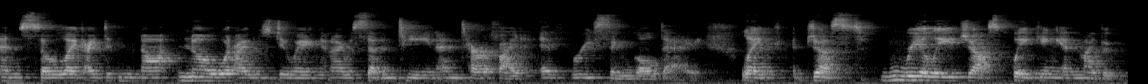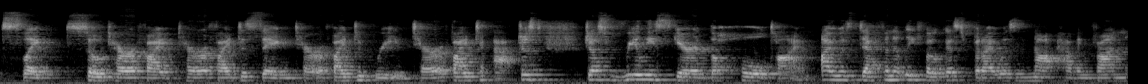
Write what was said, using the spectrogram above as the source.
and so like I did not know what I was doing and I was 17 and terrified every single day like just really just quaking in my boots. Like so terrified terrified to sing terrified to breathe terrified to act. Just just really scared the whole time. I was definitely focused but i was not having fun.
